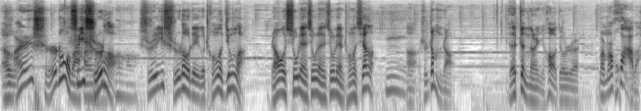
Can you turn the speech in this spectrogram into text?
呃，还是一石头吧，还是一石头哦是一石头，这个成了精了，然后修炼修炼修炼成了仙了嗯啊，是这么着。给他震那儿以后，就是慢慢画吧，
